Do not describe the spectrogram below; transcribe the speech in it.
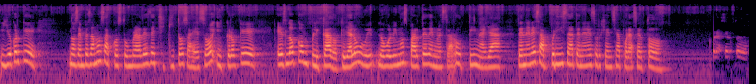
Y yo creo que nos empezamos a acostumbrar desde chiquitos a eso y creo que es lo complicado, que ya lo, lo volvimos parte de nuestra rutina, ya tener esa prisa, tener esa urgencia por hacer todo. Por hacer todo.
